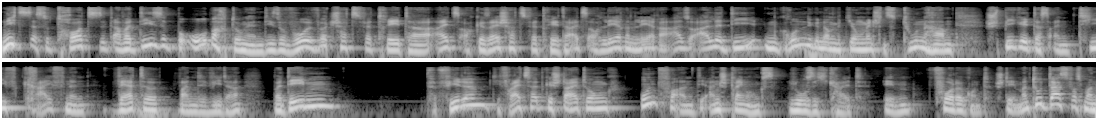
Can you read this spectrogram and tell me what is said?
Nichtsdestotrotz sind aber diese Beobachtungen, die sowohl Wirtschaftsvertreter als auch Gesellschaftsvertreter, als auch Lehrerinnen, Lehrer, also alle, die im Grunde genommen mit jungen Menschen zu tun haben, spiegelt das einen tiefgreifenden Wertewandel wider, bei dem für viele die Freizeitgestaltung und vor allem die Anstrengungslosigkeit im Vordergrund stehen. Man tut das, was man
